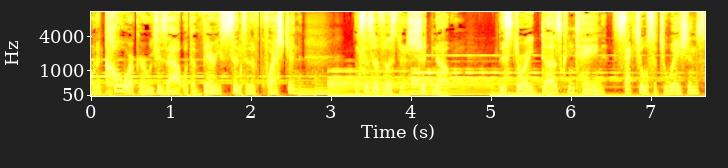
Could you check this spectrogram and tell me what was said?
when a coworker reaches out with a very sensitive question, and sensitive listeners should know. This story does contain sexual situations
